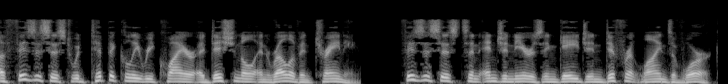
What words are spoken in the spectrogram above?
A physicist would typically require additional and relevant training. Physicists and engineers engage in different lines of work.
